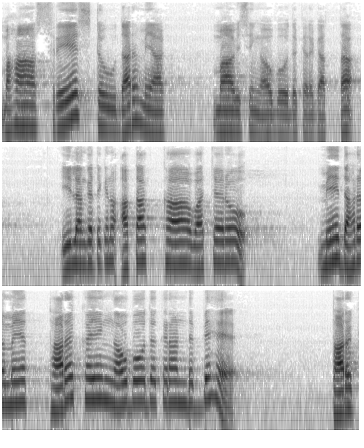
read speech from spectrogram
මහා ශ්‍රේෂ්ඨ වූ ධර්මයක් මා විසින් අවබෝධ කරගත්තා. ඊළඟට කියන අතක්කා වචරෝ මේ ධර්මය තර්කයෙන් අවබෝධ කරන්න බෑ. තර්ක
